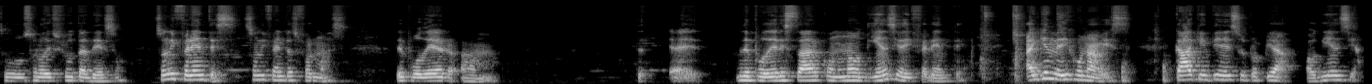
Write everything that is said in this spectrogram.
Tú solo disfrutas de eso. Son diferentes, son diferentes formas de poder, de, poder estar con una audiencia diferente. Alguien me dijo una vez, cada quien tiene su propia audiencia.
